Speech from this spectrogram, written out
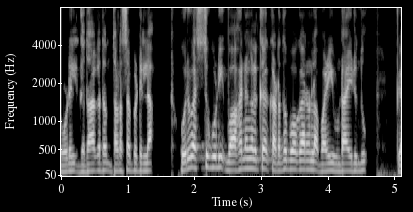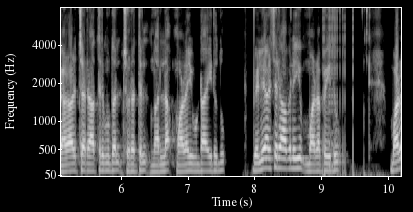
റോഡിൽ ഗതാഗതം തടസ്സപ്പെട്ടില്ല. ഒരു വശത്തുകൂടി വാഹനങ്ങൾക്ക് കടന്നുപോകാനുള്ള വഴിയുണ്ടായിരുന്നു വ്യാഴാഴ്ച രാത്രി മുതൽ ചുരത്തിൽ നല്ല മഴയുണ്ടായിരുന്നു. വെള്ളിയാഴ്ച രാവിലെയും മഴ പെയ്തു. മഴ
